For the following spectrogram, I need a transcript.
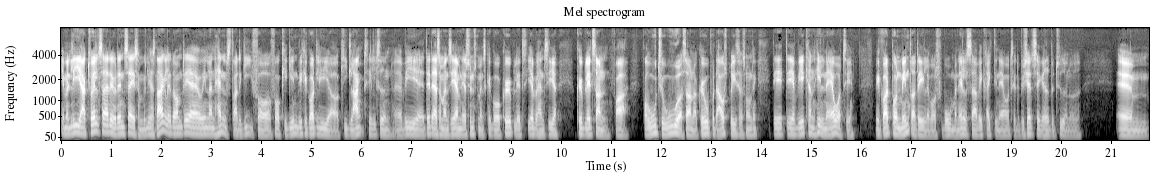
Jamen lige aktuelt, så er det jo den sag, som vi lige har snakket lidt om, det er jo en eller anden handelsstrategi for, for at kigge ind. Vi kan godt lide at kigge langt hele tiden. Vi, det der, som man siger, jamen, jeg synes, man skal gå og købe lidt. Jeppe, han siger, købe lidt sådan fra, fra uge til uge, og sådan og købe på dagspriser og sådan noget. Det, det er vi ikke sådan helt naver til. Vi er godt på en mindre del af vores forbrug, men ellers så er vi ikke rigtig naver til det. Budgetsikkerhed betyder noget. Øhm,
